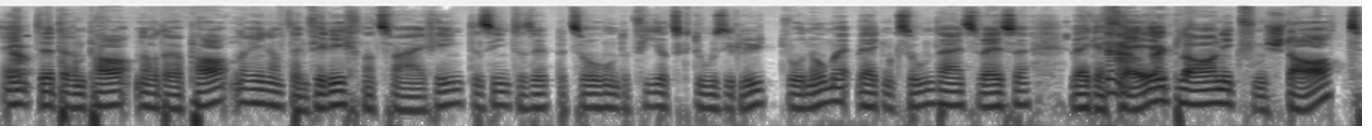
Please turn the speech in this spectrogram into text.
entweder ja. ein Partner oder eine Partnerin und dann vielleicht noch zwei Kinder, dann sind das etwa 240'000 Leute, die nur wegen Gesundheitswesen, wegen genau, Fehlplanung vom Staat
